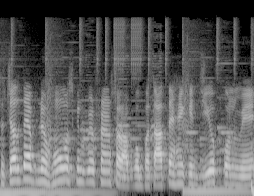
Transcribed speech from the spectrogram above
तो चलते हैं अपने होम स्क्रीन पर फ्रेंड्स और आपको बताते हैं कि जियो फ़ोन में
